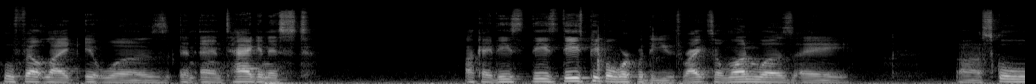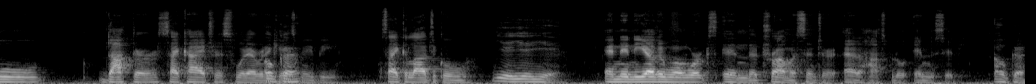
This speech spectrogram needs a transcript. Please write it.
who felt like it was an antagonist. Okay, these these these people work with the youth, right? So one was a uh, school doctor, psychiatrist, whatever the case may be, psychological, Yeah, yeah, yeah. and then the other one works in the trauma center at a hospital in the city. Okay.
